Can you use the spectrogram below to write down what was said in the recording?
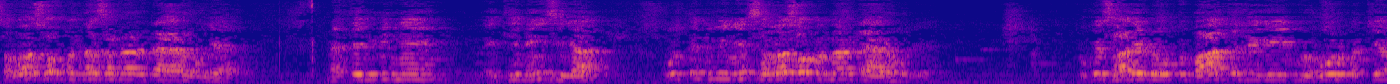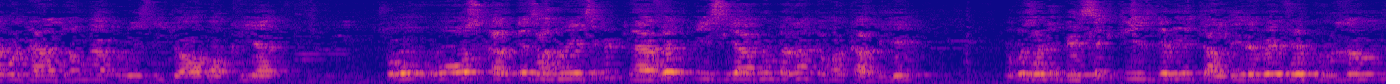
ਸਵਾ ਸੌ ਬੰਦਾ ਸਾਡਾ ਰਿਟਾਇਰ ਹੋ ਗਿਆ। ਮੈਂ ਤਿੰਨ ਮਹੀਨੇ ਇੱਥੇ ਨਹੀਂ ਸੀਗਾ। ਉਹ ਤਿੰਨ ਮਹੀਨੇ ਸਵਾ ਸੌ ਬੰਦਾ ਰਿਟਾਇਰ ਹੋ ਗਿਆ। ਕਿਉਂਕਿ ਸਾਰੇ ਲੋਕ ਬਾਹਰ ਚਲੇ ਗਏ, ਕੋਈ ਹੋਰ ਬੱਚਿਆਂ ਕੋਲ ਜਾਣਾ ਚਾਹੁੰਦਾ, ਪੁਲਿਸ ਦੀ ਜੌਬ ਔਖੀ ਹੈ। ਸੋ ਉਸ ਕਰਕੇ ਸਾਨੂੰ ਇਹ ਸੀ ਵੀ ਟ੍ਰੈਫਿਕ ਪੀਸੀਆਰ ਨੂੰ ਪਹਿਲਾਂ ਕਵਰ ਕਰ ਲਈਏ। ਕਿਉਂਕਿ ਸਾਡੀ ਬੇਸਿਕ ਚੀਜ਼ ਜਿਹੜੀ ਚੱਲਦੀ ਰਹੇ ਫਿਰ ਟੂਰਿਜ਼ਮ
